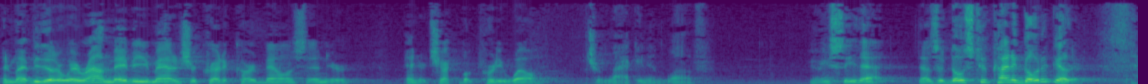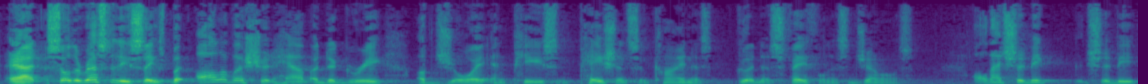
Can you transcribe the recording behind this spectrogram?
It might be the other way around. Maybe you manage your credit card balance and your and your checkbook pretty well, but you're lacking in love. You know, you see that. Those, those two kind of go together. And so the rest of these things, but all of us should have a degree of joy and peace and patience and kindness, goodness, faithfulness, and gentleness. All that should be, should be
